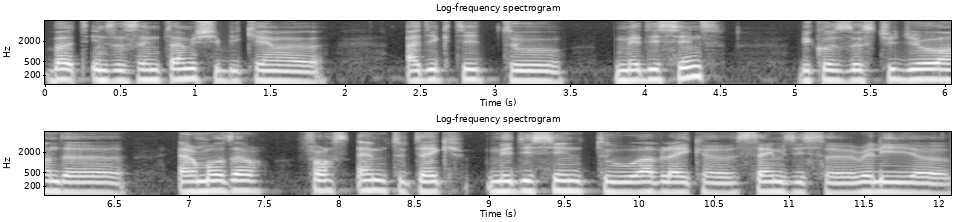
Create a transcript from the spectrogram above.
but in the same time she became uh, addicted to medicines because the studio and uh, her mother forced him to take medicine to have like uh, same this uh, really uh,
